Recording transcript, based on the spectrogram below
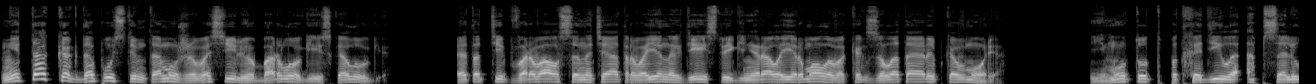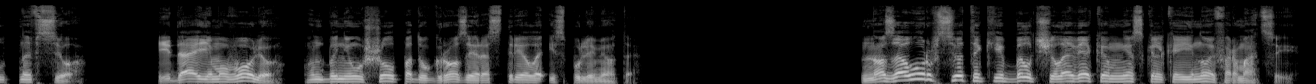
Не так, как, допустим, тому же Василию Барлоге из Калуги. Этот тип ворвался на театр военных действий генерала Ермолова, как золотая рыбка в море. Ему тут подходило абсолютно все. И дай ему волю, он бы не ушел под угрозой расстрела из пулемета. Но Заур все-таки был человеком несколько иной формации.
